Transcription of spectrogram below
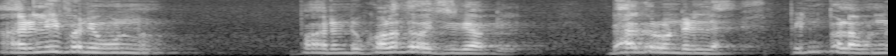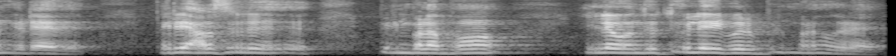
அவன் ரிலீவ் பண்ணி உண்ணும். இப்போ ரெண்டு குழந்தை வச்சுருக்கா அப்படி. பேக்ரவுண்ட் இல்லை. பின்பலம் ஒன்றும் கிடையாது. பெரிய அரசியல் பின்பலமோ இல்லை வந்து தொழிலதிபர் பின்பலமோ கிடையாது.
